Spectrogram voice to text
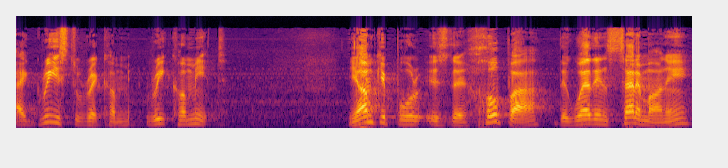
agrees to recommit. recommit. Yom Kippur is the chuppah, the wedding ceremony.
